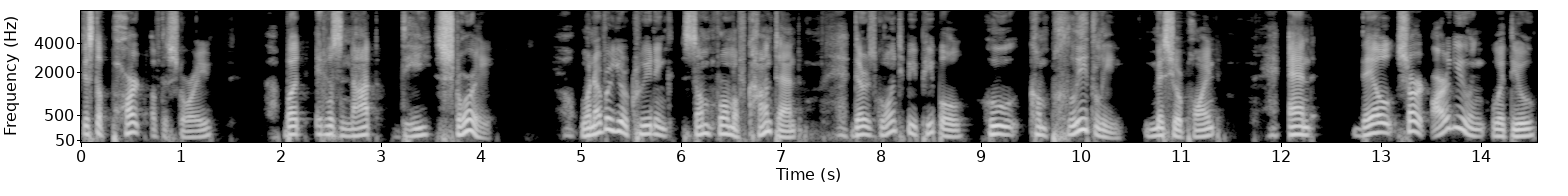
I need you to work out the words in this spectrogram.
just a part of the story, but it was not the story. Whenever you're creating some form of content, there's going to be people who completely miss your point and they'll start arguing with you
